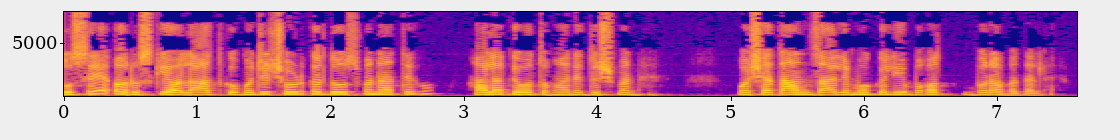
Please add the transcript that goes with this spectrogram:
اسے اور اس کی اولاد کو مجھے چھوڑ کر دوست بناتے ہو۔ حالانکہ وہ تمہارے دشمن ہے وہ شیطان ظالموں کے لیے بہت برا بدل ہے۔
